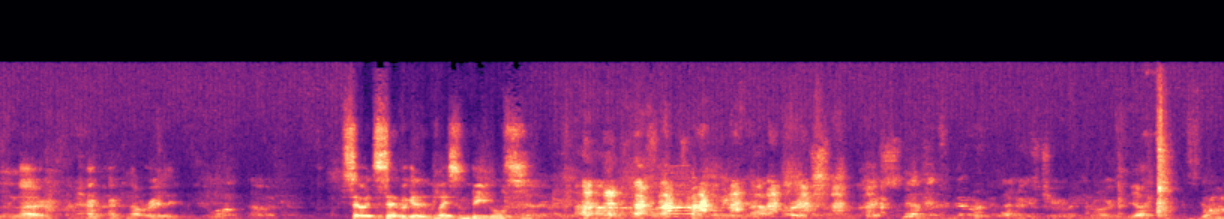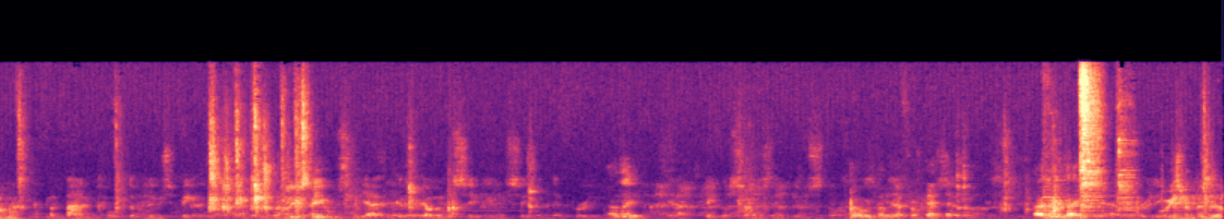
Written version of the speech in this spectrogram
No, not really. So instead, we're going to play some Beatles. yeah. A band called the Blues Beatles. Blues Beatles. Yeah, go and see if you can see them. They're brilliant. Are they? Yeah, Beatles songs in the blues style. Oh, lovely. They're from Brazil. Oh, right. Yeah, they're really Oh, he's from. Brazil.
